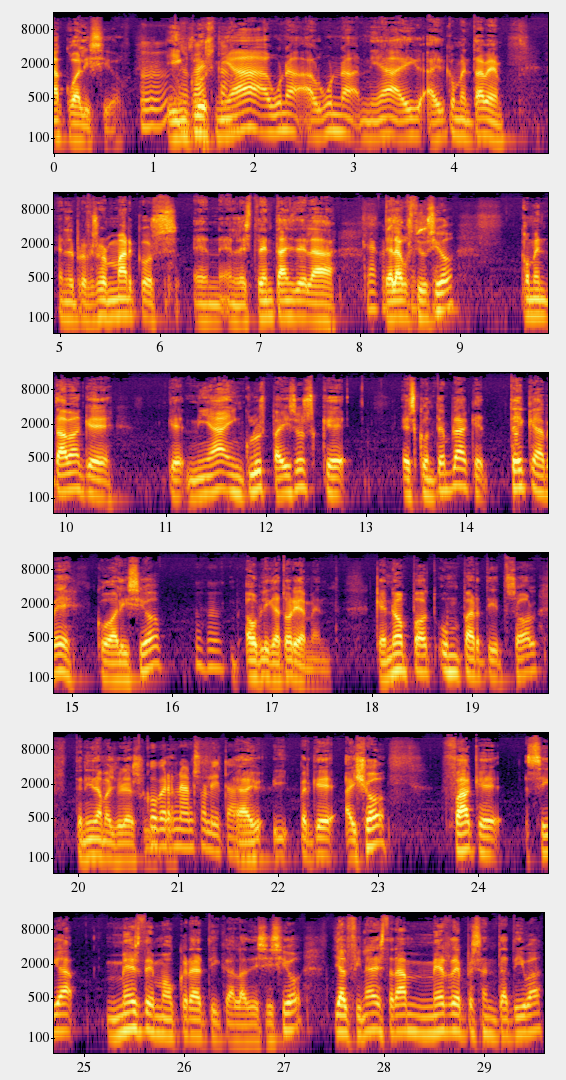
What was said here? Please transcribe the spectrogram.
ha coalició. Mm, I inclús n'hi ha alguna... alguna n'hi ha, ahir, ahir comentava en el professor Marcos en, en les 30 anys de la, De la de la Constitució, comentava que, que n'hi ha inclús països que es contempla que té que haver coalició obligatòriament que no pot un partit sol tenir la majoria absoluta. Governant solitari. Eh, i, perquè això fa que siga més democràtica la decisió i al final estarà més representativa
